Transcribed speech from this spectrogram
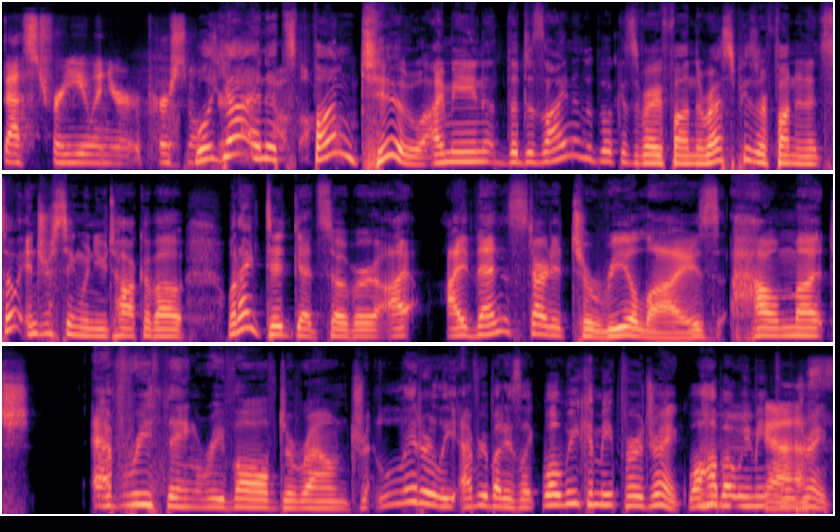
best for you and your personal well yeah and it's alcohol. fun too. I mean the design of the book is very fun. The recipes are fun and it's so interesting when you talk about when i did get sober i i then started to realize how much everything revolved around dr- literally everybody's like well we can meet for a drink. Well how about we mm-hmm. meet yes. for a drink?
